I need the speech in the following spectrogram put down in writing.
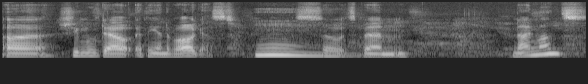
uh, she moved out at the end of August. So it's been nine months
